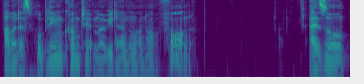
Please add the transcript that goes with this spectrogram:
Aber das Problem kommt ja immer wieder nur nach vorne. Also,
